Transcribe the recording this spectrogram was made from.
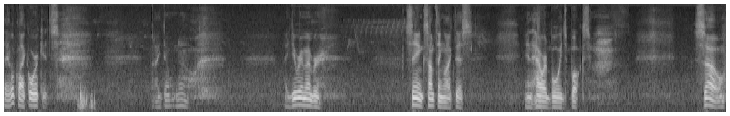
They look like orchids. I don't know. I do remember seeing something like this in Howard Boyd's books. So,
